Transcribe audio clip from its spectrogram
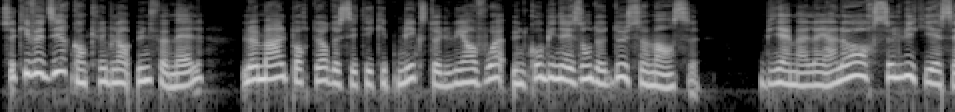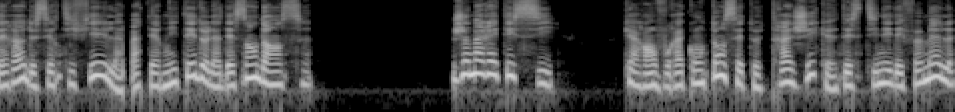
ce qui veut dire qu'en criblant une femelle, le mâle porteur de cette équipe mixte lui envoie une combinaison de deux semences. Bien malin alors celui qui essaiera de certifier la paternité de la descendance. Je m'arrête ici, car en vous racontant cette tragique destinée des femelles,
